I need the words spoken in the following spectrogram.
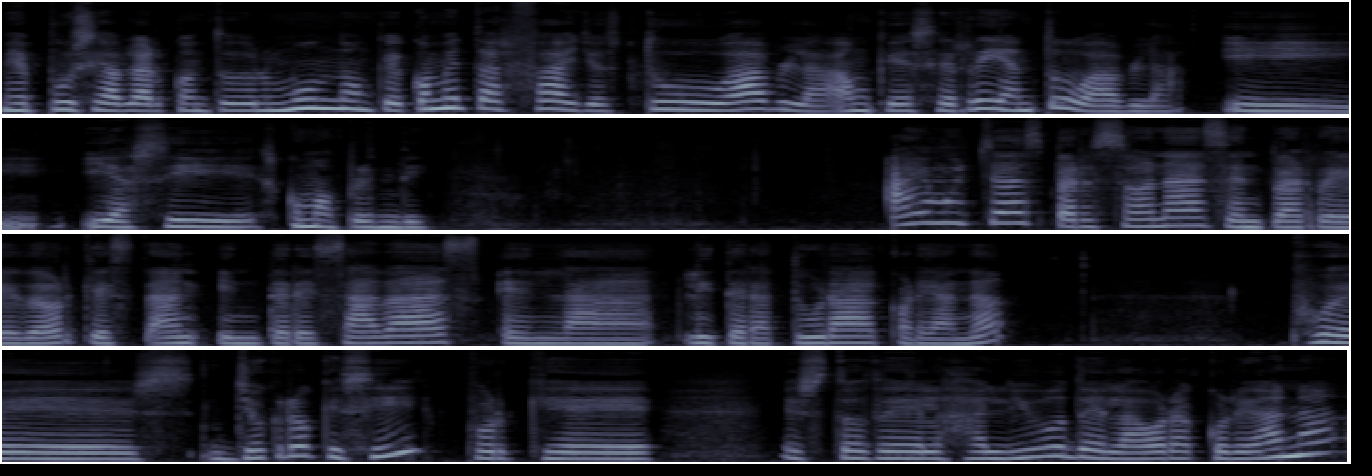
Me puse a hablar con todo el mundo, aunque cometas fallos, tú habla, aunque se rían, tú habla. Y, y así es como aprendí. ¿Hay muchas personas en tu alrededor que están interesadas en la literatura coreana? Pues yo creo que sí, porque esto del Hallyu, de la hora coreana,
